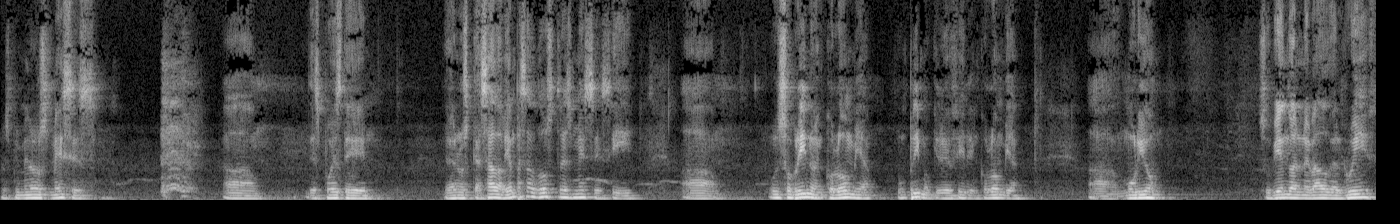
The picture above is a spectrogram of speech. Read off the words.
los primeros meses, ah, después de de habernos casado. Habían pasado dos, tres meses y ah, un sobrino en Colombia, un primo quiero decir, en Colombia, ah, murió subiendo al Nevado del Ruiz.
